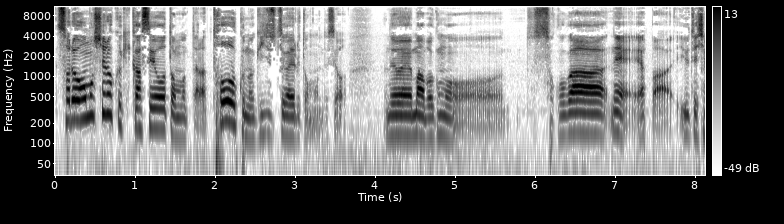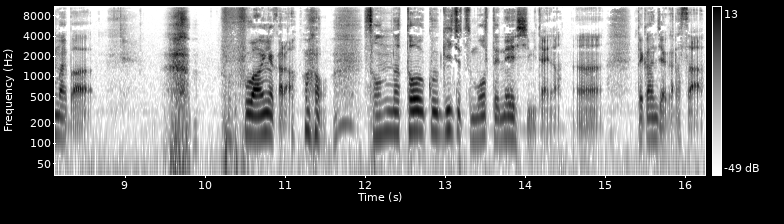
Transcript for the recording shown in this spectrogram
それを面白く聞かせようと思ったら、トークの技術がいると思うんですよ。で、まあ僕も、そこがね、やっぱ言うてしまえば、不安やから。そんなトーク技術持ってねえし、みたいな。うん。って感じやからさ。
